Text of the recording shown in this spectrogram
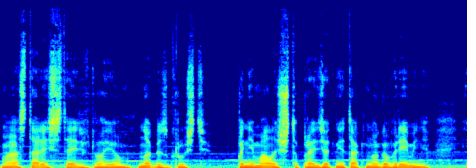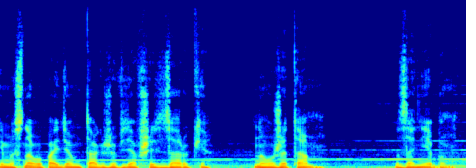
Мы остались стоять вдвоем, но без грусти. Понималось, что пройдет не так много времени, и мы снова пойдем так же, взявшись за руки, но уже там, за небом.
